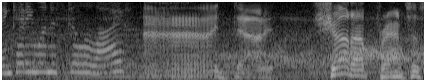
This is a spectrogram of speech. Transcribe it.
Think anyone is still alive? Uh, I doubt it. Shut up, Francis.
